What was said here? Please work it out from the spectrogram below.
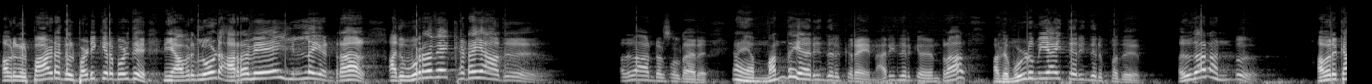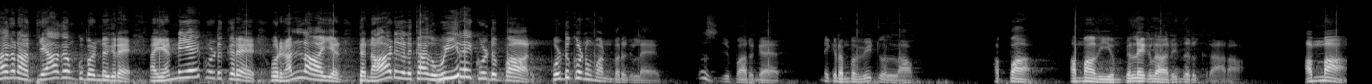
அவர்கள் பாடங்கள் படிக்கிற பொழுது நீ அவர்களோடு அறவே இல்லை என்றால் அது உறவே கிடையாது. அதுதான் ஆண்டவர் சொல்றாரு. நான் என் மந்தை அறிந்திருக்கிறேன். அறிந்திருக்கிறேன் என்றால் அது முழுமையாய் தெரிந்திருப்பது. அதுதான் அன்பு. அவருக்காக நான் தியாகம் பண்ணுகிறேன். நான் என்னையே கொடுக்கிறேன். ஒரு நல்ல ஆயன் தன் ஆடுகளுக்காக உயிரை கொடுப்பார். கொடுக்கணும் அன்பர்களே. யோசிச்சு பாருங்க. இன்னைக்கு நம்ம வீட்டிலலாம் எல்லாம் அப்பா அம்மாவையும் பிள்ளைகளும் அறிந்திருக்கிறாரா? அம்மா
